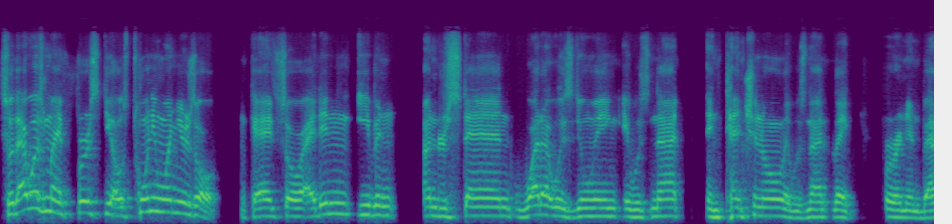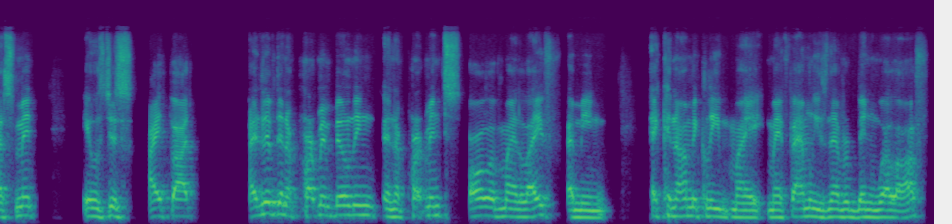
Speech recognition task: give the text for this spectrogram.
So that was my first deal. I was 21 years old. Okay, so I didn't even understand what I was doing. It was not intentional. It was not like for an investment. It was just, I thought I lived in apartment building and apartments all of my life. I mean, economically, my my family's never been well off.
